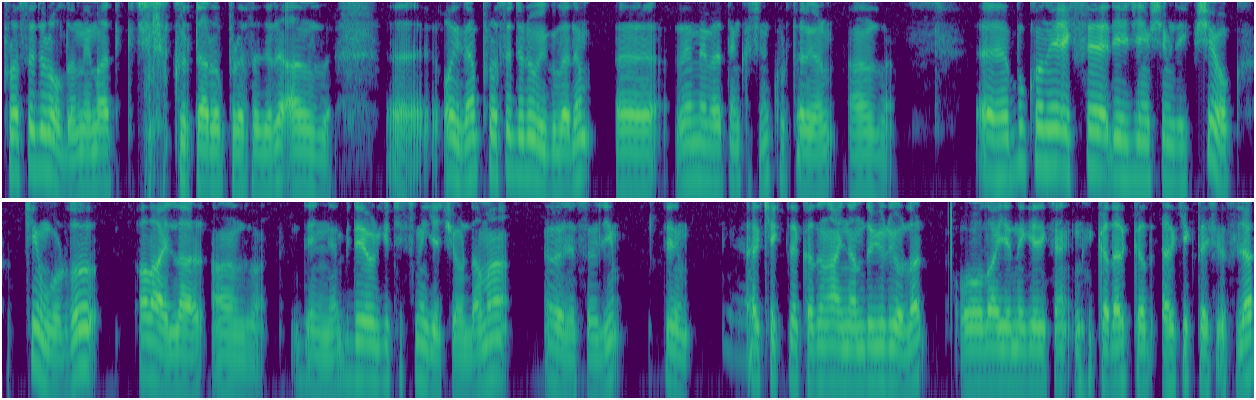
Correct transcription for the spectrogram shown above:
prosedür oldu. Memati kıçını kurtarma prosedürü anladım. Ee, o yüzden prosedürü uyguladım. Ee, ve Mehmet'in kıçını kurtarıyorum. Anladın Ee, bu konuya ekse diyeceğim şimdilik bir şey yok. Kim vurdu? Alaylar anladın mı? Deniliyor. Bir de örgüt ismi geçiyordu ama öyle söyleyeyim. Dedim erkekle kadın aynı anda yürüyorlar. O olay yerine gereken kadar kad- erkek taşıyor silah.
